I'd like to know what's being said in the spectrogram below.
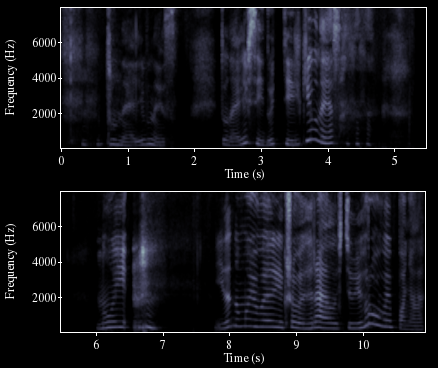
Тунелі вниз. Тунелі всі йдуть тільки вниз. Ну. І я думаю, ви, якщо ви грали в цю ігру, ви поняли,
